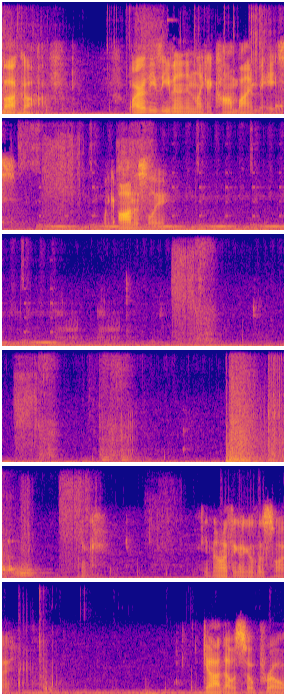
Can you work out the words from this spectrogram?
Fuck off. Why are these even in like a combine base? Like honestly. Okay. Okay, now I think I go this way. God, that was so pro.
